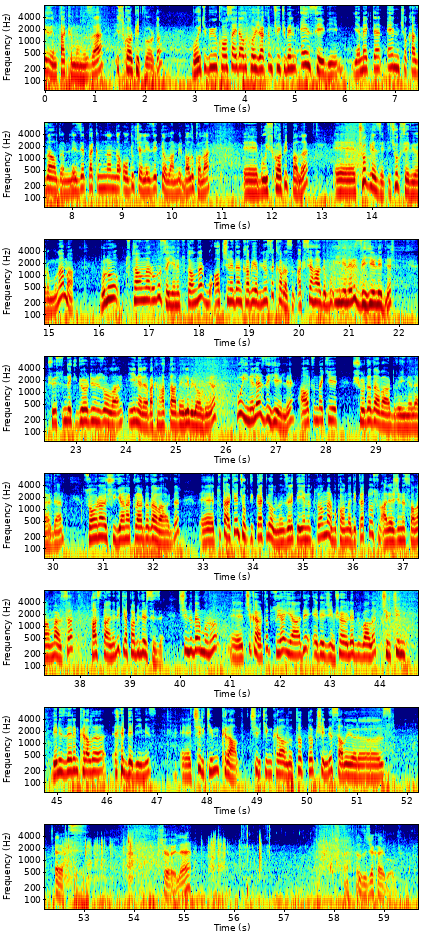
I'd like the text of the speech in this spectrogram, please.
bizim takımımıza iskorpit vurdu. Boyutu büyük olsaydı alıkoyacaktım çünkü benim en sevdiğim, yemekten en çok haz aldığım, lezzet bakımından da oldukça lezzetli olan bir balık olan e, bu iskorpit balığı. E, çok lezzetli, çok seviyorum bunu ama bunu tutanlar olursa yeni tutanlar bu alt çeneden kavrayabiliyorsa kavrasın. Aksi halde bu iğneleri zehirlidir. Şu üstündeki gördüğünüz olan iğneler bakın hatta belli bile oluyor. Bu iğneler zehirli. Altındaki şurada da vardır o iğnelerden. Sonra şu yanaklarda da vardır. E, tutarken çok dikkatli olun. Özellikle yeni tutanlar bu konuda dikkatli olsun. Alerjiniz falan varsa hastanelik yapabilir sizi. Şimdi ben bunu e, çıkartıp suya iade edeceğim. Şöyle bir balık. Çirkin denizlerin kralı dediğimiz e, çirkin kral. Çirkin krallığı tuttuk. Şimdi salıyoruz. Evet. Şöyle. Hızlıca kayboldu.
